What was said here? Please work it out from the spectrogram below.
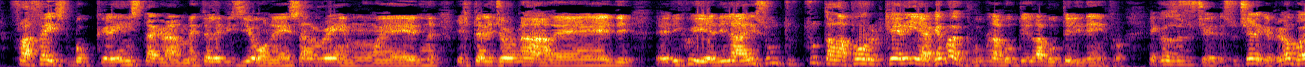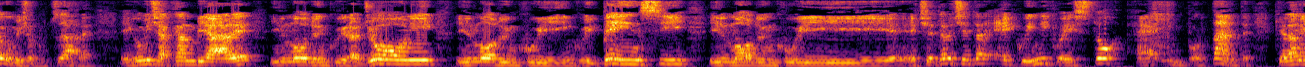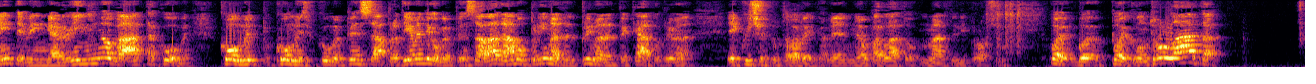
fra Facebook, Instagram, e televisione, e Sanremo, e il telegiornale, e di, e di, qui e di là, e di su, t- tutta la porcheria che poi la butti, la butti lì dentro. E cosa succede? Succede che prima o poi comincia a puzzare e comincia a cambiare il modo in cui ragioni, il modo in cui, in cui pensi, il modo in cui eccetera eccetera e quindi questo è importante che la mente venga rinnovata come? Come, come, come pensava, praticamente come pensava Adamo prima del, prima del peccato prima, e qui c'è tutta, vabbè, ne ho parlato martedì prossimo poi, poi controllata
